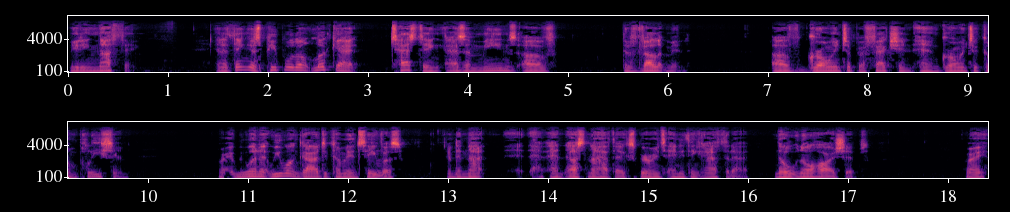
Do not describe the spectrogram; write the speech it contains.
Needing nothing. And the thing is, people don't look at testing as a means of development, of growing to perfection and growing to completion. Right? We want to, we want God to come in and save mm-hmm. us, and then not and us not have to experience anything after that. No, no hardships. Right?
